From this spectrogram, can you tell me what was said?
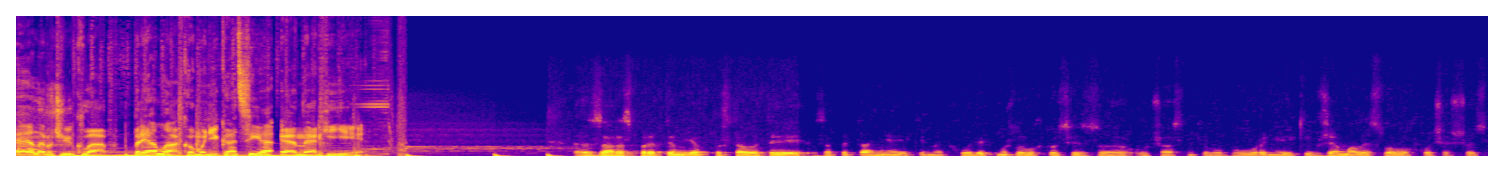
Energy Club. пряма комунікація енергії. Зараз перед тим як поставити запитання, які надходять, можливо, хтось із е, учасників обговорення, які вже мали слово, хоче щось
